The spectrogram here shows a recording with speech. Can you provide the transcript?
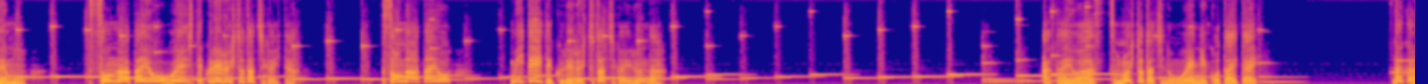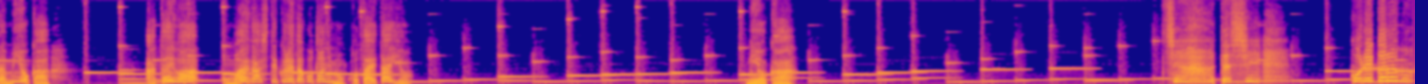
でもそんなあたいを応援してくれる人たちがいた。そんなあたいを見ていてくれる人たちがいるんだ。たいはその人たちの応援に応えたい。だからミオカあたいはお前がしてくれたことにも応えたいよ。ミオカじゃあ私これからも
